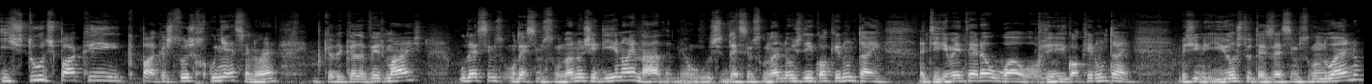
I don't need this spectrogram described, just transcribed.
e estudos pá, que, que, pá, que as pessoas reconhecem, não é? Cada, cada vez mais o décimo, o décimo ano hoje em dia não é nada, meu. O décimo segundo ano hoje em dia qualquer um tem. Antigamente era uau, hoje em dia qualquer um tem. Imagina, e hoje tu tens o décimo segundo ano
